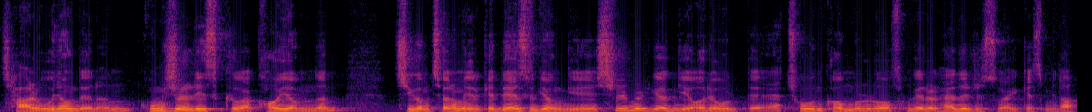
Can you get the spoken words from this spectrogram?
잘 운영되는 공실 리스크가 거의 없는 지금처럼 이렇게 내수 경기, 실물 경기 어려울 때 좋은 건물로 소개를 해드릴 수가 있겠습니다.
